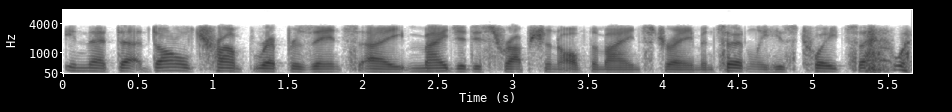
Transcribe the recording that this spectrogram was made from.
in that uh, Donald Trump represents a major disruption of the mainstream, and certainly his tweets were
